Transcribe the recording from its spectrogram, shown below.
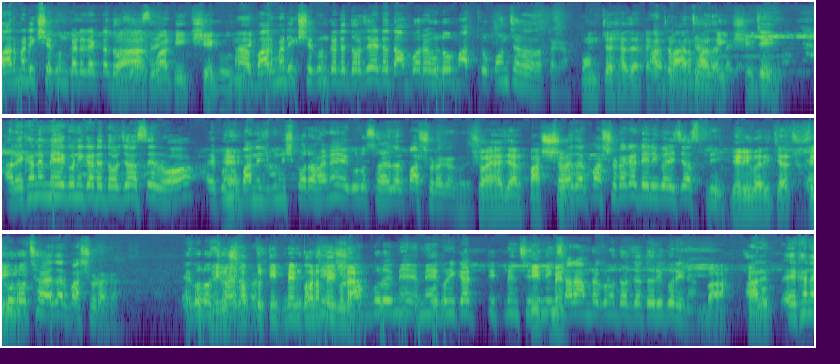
বার্মাটিক সেগুন কাঠের একটা দরজা আছে। সেগুন হ্যাঁ বার্মাটিক সেগুন কাঠের দরজা এটা দাম পড়ে হলো মাত্র পঞ্চাশ হাজার টাকা। পঞ্চাশ হাজার টাকা মাত্র 50,000 বারমাটিক টাকা। সেগুন। আর এখানে মেহগনি কাঠের দরজা আছে র কোনো হ্যাঁ। বানিশ বুনিশ করা হয় না এগুলো ছয় হাজার পাঁচশো টাকা করে। ছয় হাজার পাঁচশো। ছয় হাজার পাঁচশো টাকা delivery charge free delivery charge free এগুলো ছয় হাজার পাঁচশো টাকা। এগুলো এগুলো 6,500 সব তো ট্রিটমেন্ট করা তো জি, সবগুলো ট্রিটমেন্ট সিজনিং ছাড়া আমরা কোনো দরজা তৈরি করি না। আর এখানে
